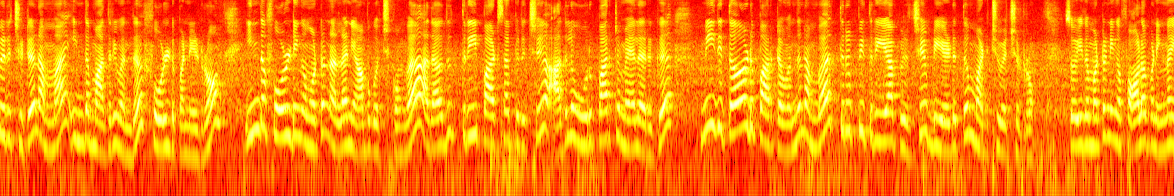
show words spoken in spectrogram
பிரிச்சுட்டு நம்ம இந்த மாதிரி வந்து ஃபோல்டு பண்ணிடுறோம். இந்த ஃபோல்டிங்கை மட்டும் நல்லா ஞாபகம் வச்சுக்கோங்க. அதாவது த்ரீ பார்ட்ஸாக பிரித்து அதில் ஒரு பார்ட்டு மேலே இருக்குது மீதி தேர்டு பார்ட்டை வந்து நம்ம திருப்பி த்ரீயாக பிரித்து இப்படி எடுத்து மடித்து வச்சிடுறோம். ஸோ இதை மட்டும் நீங்கள் ஃபாலோ பண்ணிங்கன்னா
